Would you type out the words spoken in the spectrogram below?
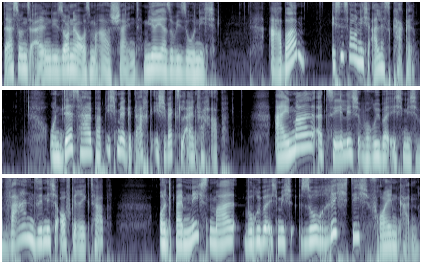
dass uns allen die Sonne aus dem Arsch scheint. Mir ja sowieso nicht. Aber es ist auch nicht alles Kacke. Und deshalb habe ich mir gedacht, ich wechsle einfach ab. Einmal erzähle ich, worüber ich mich wahnsinnig aufgeregt habe. Und beim nächsten Mal, worüber ich mich so richtig freuen kann.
